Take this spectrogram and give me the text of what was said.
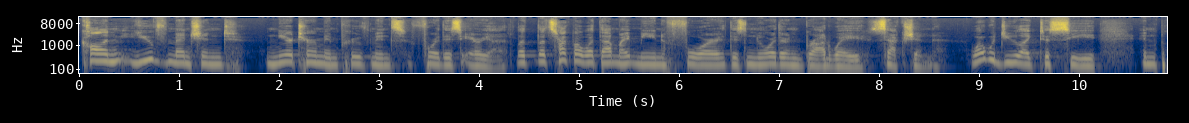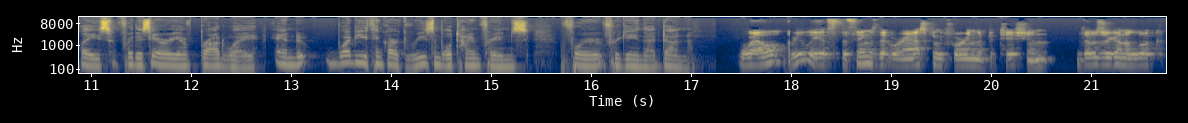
Colin, you've mentioned near term improvements for this area. Let, us talk about what that might mean for this northern Broadway section. What would you like to see in place for this area of Broadway, and what do you think are reasonable timeframes for for getting that done? Well, really, it's the things that we're asking for in the petition those are going to look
